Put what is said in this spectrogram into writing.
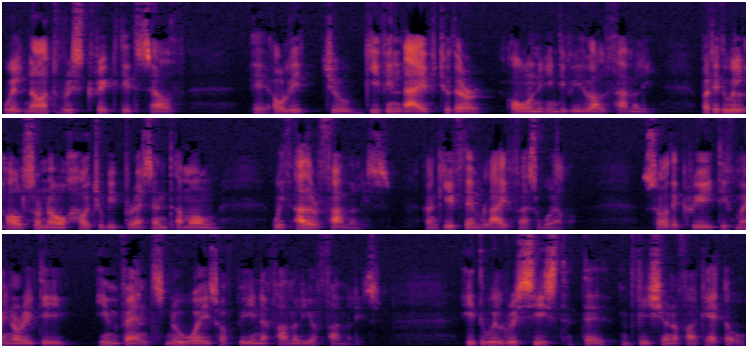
will not restrict itself Eh, only to giving life to their own individual family, but it will also know how to be present among with other families and give them life as well. So the creative minority invents new ways of being a family of families. It will resist the vision of a ghetto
